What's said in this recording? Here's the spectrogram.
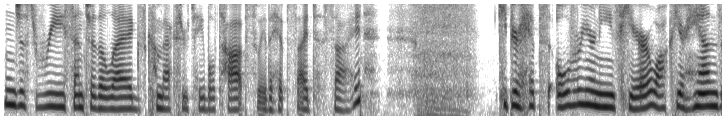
And just re-center the legs, come back through tabletop, sway the hips side to side. Keep your hips over your knees here. Walk your hands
